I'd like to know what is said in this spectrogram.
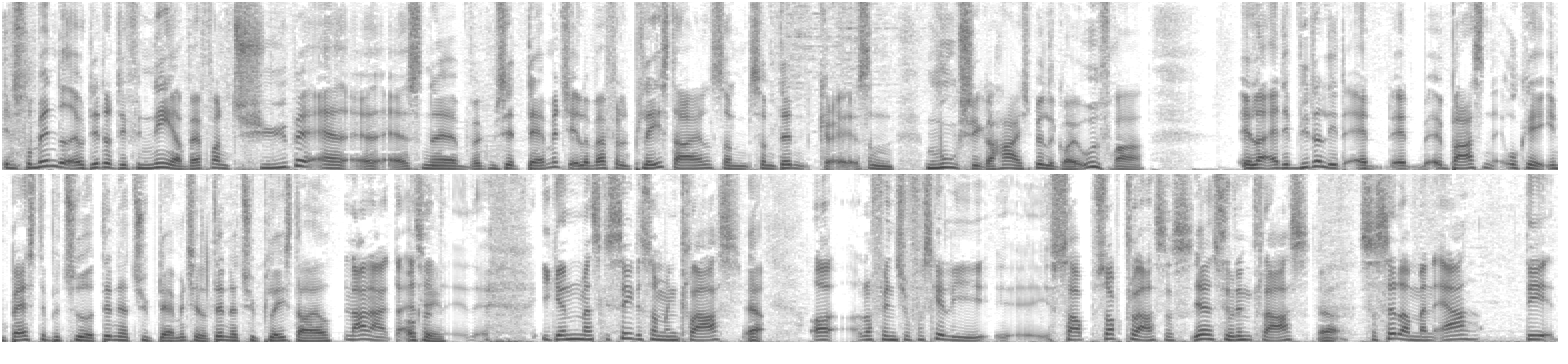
instrumentet er jo det, der definerer, hvad for en type af, af, af sådan, uh, hvad kan man sige, damage, eller i hvert fald playstyle, som, som den øh, sådan, musiker har i spillet, går jeg ud fra. Eller er det vidderligt, at, at, bare sådan, okay, en det betyder den her type damage, eller den her type playstyle? Nej, nej, der, Okay. altså, øh, igen, man skal se det som en class. Ja. Og, og der findes jo forskellige øh, sub, subclasses Ja, til den class. Ja. Så selvom man er... Det,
